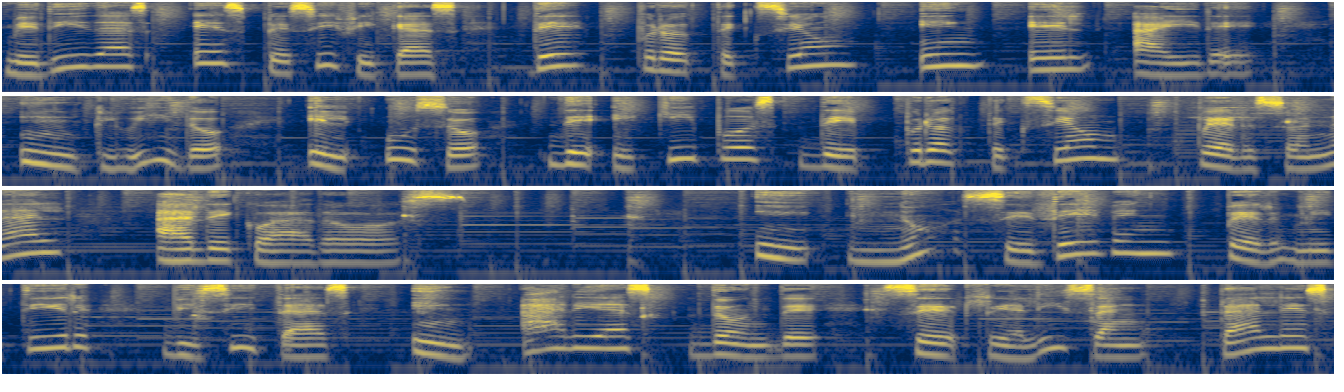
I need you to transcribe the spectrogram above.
medidas específicas de protección en el aire, incluido el uso de equipos de protección personal adecuados. y no se deben permitir visitas en áreas donde se realizan tales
